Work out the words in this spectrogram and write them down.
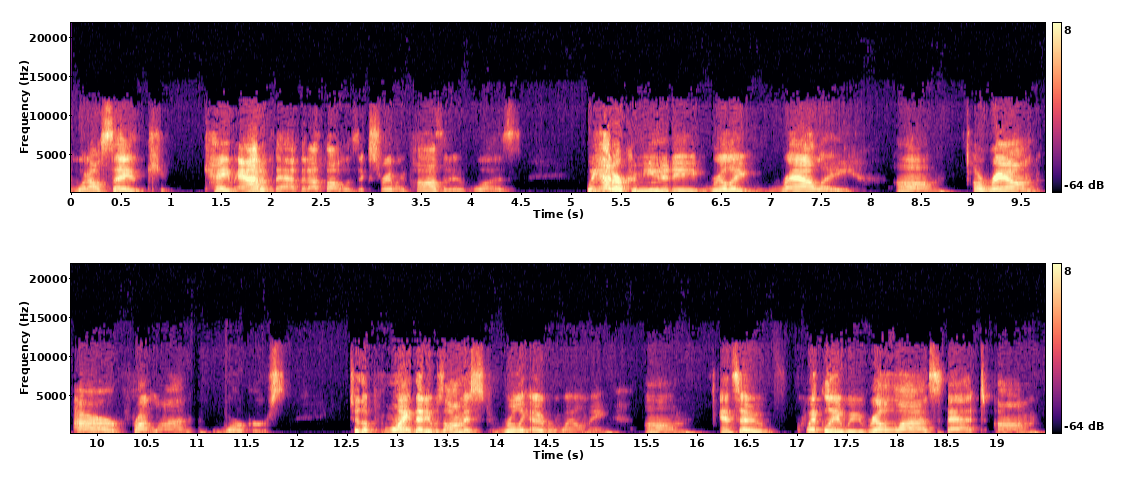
what I'll say came out of that that I thought was extremely positive was we had our community really rally um, around our frontline workers to the point that it was almost really overwhelming. Um, and so quickly we realized that um,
